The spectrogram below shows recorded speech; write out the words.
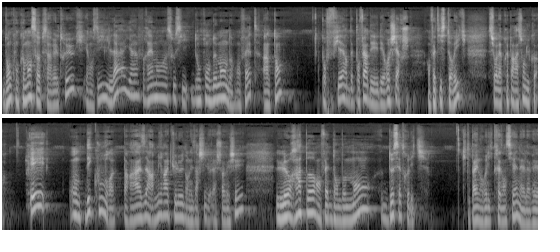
Donc on commence à observer le truc et on se dit là il y a vraiment un souci. Donc on demande en fait un temps pour faire, des, recherches en fait historiques sur la préparation du corps. Et on découvre par un hasard miraculeux dans les archives de l'archevêché le rapport en fait d'embaumement de cette relique, qui n'était pas une relique très ancienne, elle avait,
